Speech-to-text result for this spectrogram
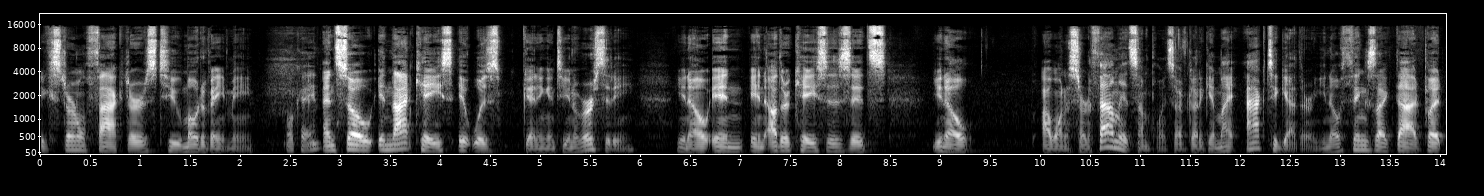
external factors to motivate me. Okay. And so in that case, it was getting into university. You know, in in other cases, it's you know, I want to start a family at some point, so I've got to get my act together. You know, things like that. But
